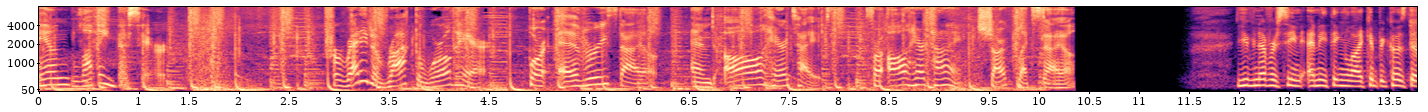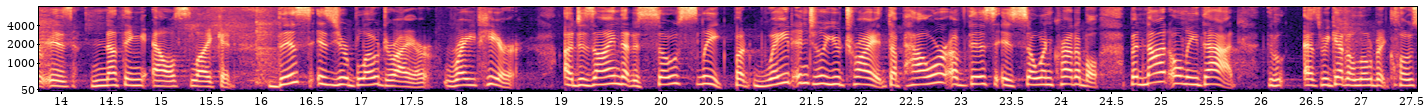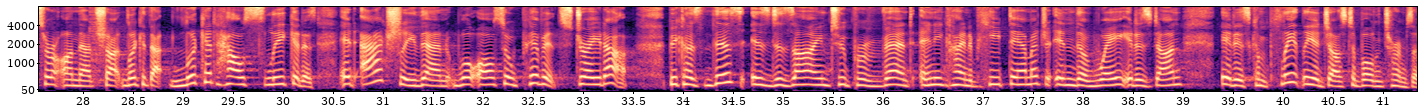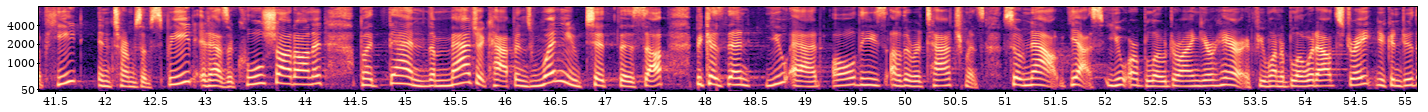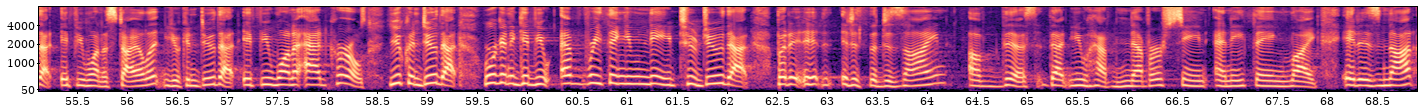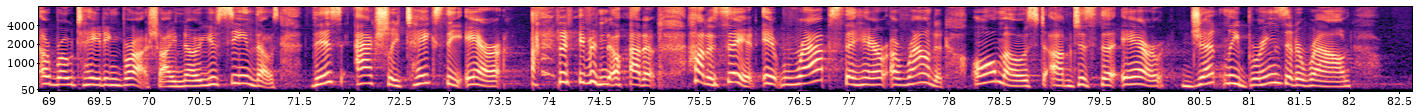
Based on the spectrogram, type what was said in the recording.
and loving this hair. For ready to rock the world hair. For every style and all hair types. For all hair kind, Shark FlexStyle. You've never seen anything like it because there is nothing else like it. This is your blow dryer right here a design that is so sleek, but wait until you try it. The power of this is so incredible. But not only that, as we get a little bit closer on that shot, look at that. Look at how sleek it is. It actually then will also pivot straight up because this is designed to prevent any kind of heat damage in the way it is done. It is completely adjustable in terms of heat, in terms of speed. It has a cool shot on it, but then the magic happens when you tip this up because then you add all these other attachments. So now, yes, you are blow drying your hair. If you wanna blow it out straight, you can do that. If you wanna style it, you can do that. If you wanna add curls, you can do that. We're gonna give you everything you need to do that. But it, it, it is the design of this that you have never seen anything like. It is not a rotating brush. I know you've seen those. This actually takes the air I don't even know how to how to say it. It wraps the hair around it. Almost um, just the air gently brings it around,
